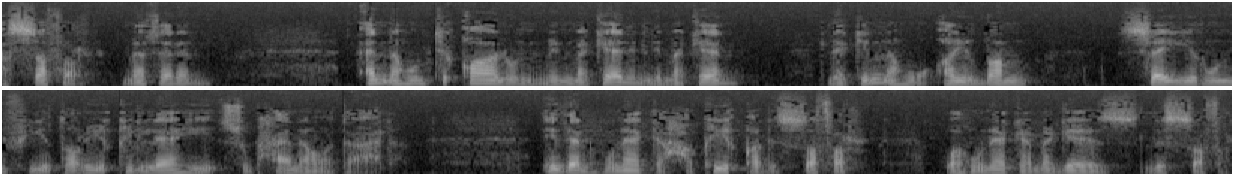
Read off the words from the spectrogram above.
السفر مثلا أنه انتقال من مكان لمكان لكنه أيضا سير في طريق الله سبحانه وتعالى. إذا هناك حقيقة للسفر وهناك مجاز للسفر.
